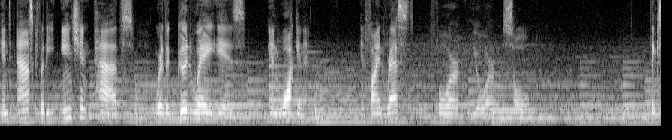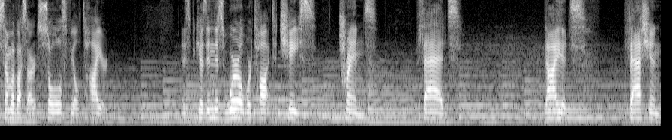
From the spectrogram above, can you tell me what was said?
and ask for the ancient paths where the good way is and walk in it and find rest for your soul. I think some of us, our souls feel tired. And it's because in this world we're taught to chase trends, fads, diets, fashion,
